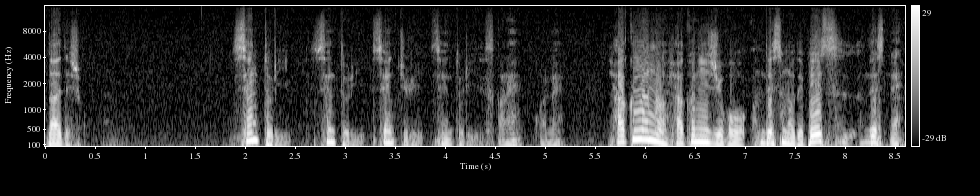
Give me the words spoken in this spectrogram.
誰でしょうセントリー、セントリー、センチュリー、セントリーですかね。これね。104の125ですので、ベースですね。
